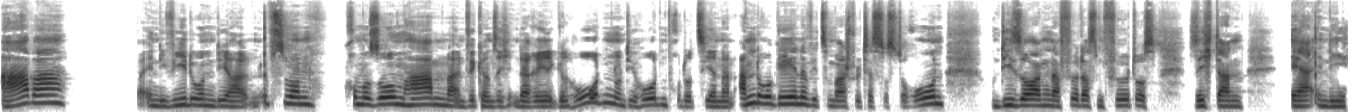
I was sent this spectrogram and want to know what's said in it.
aber bei Individuen, die halt ein Chromosom haben, da entwickeln sich in der Regel Hoden und die Hoden produzieren dann Androgene, wie zum Beispiel Testosteron und die sorgen dafür, dass ein Fötus sich dann eher in die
